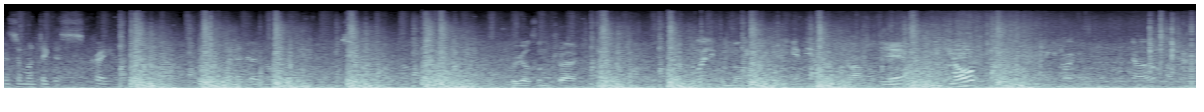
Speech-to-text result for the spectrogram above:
Can someone take this crate? I'm gonna go north. We got some track. Wiley, would you, can you get me out? Yeah. Nope. Thank you for... No? Okay.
